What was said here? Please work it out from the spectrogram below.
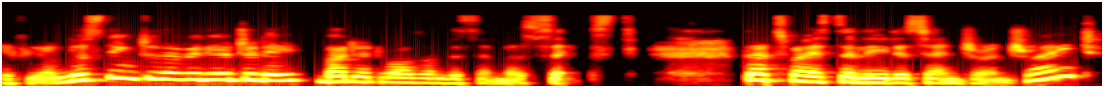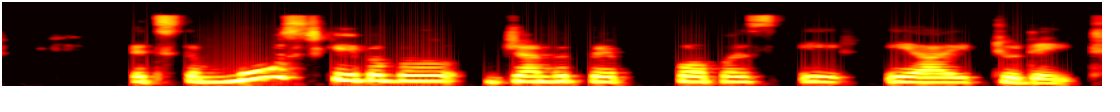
if you're listening to the video today, but it was on December 6th. That's why it's the latest entrant, right? It's the most capable general purpose AI to date.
